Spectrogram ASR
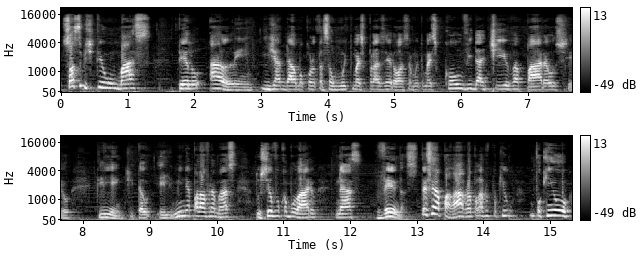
Só substituir o mas pelo além e já dá uma conotação muito mais prazerosa, muito mais convidativa para o seu cliente. Então, elimine a palavra mas do seu vocabulário nas vendas. Terceira palavra, uma palavra um pouquinho, um pouquinho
